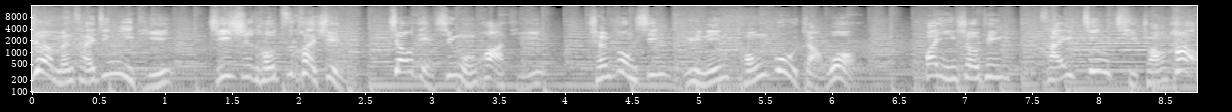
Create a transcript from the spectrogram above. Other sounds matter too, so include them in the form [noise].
热门财经议题、即时投资快讯、焦点新闻话题，陈凤欣与您同步掌握。欢迎收听《财经起床号》。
